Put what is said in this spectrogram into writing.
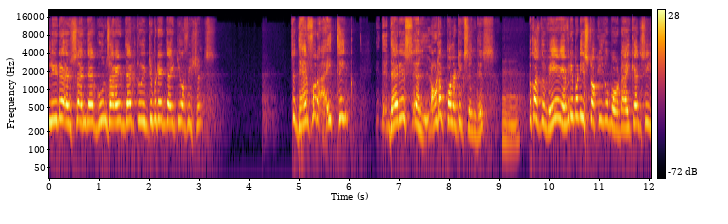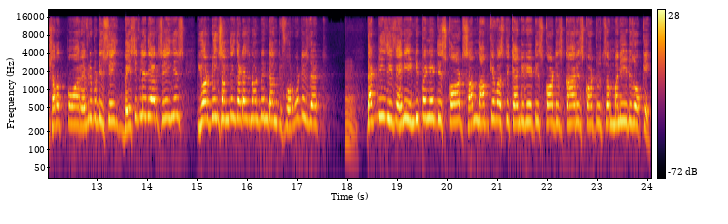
leaders and their goons arrived there to intimidate the IT officials. So therefore I think there is a lot of politics in this mm-hmm. because the way everybody is talking about, I can see Sharad Pawar, everybody is saying, basically they are saying is you are doing something that has not been done before. What is that? Hmm. That means if any independent is caught, some Namke candidate is caught, his car is caught with some money, it is okay.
